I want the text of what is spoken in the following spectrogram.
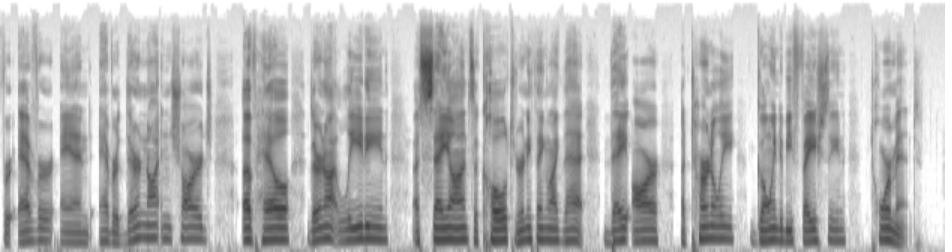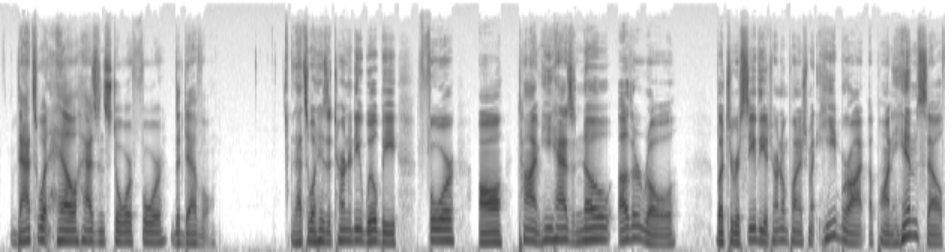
forever and ever. They're not in charge of hell, they're not leading a seance, a cult, or anything like that. They are eternally going to be facing torment. That's what hell has in store for the devil. That's what his eternity will be for all time. He has no other role but to receive the eternal punishment he brought upon himself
